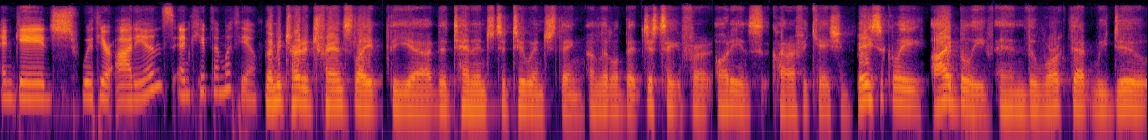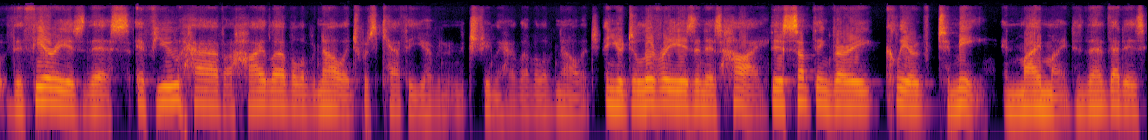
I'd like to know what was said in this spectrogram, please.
engage with your audience and keep them with you. Let me try to translate the uh, the 10 inch to 2 inch thing a little bit just to, for audience clarification. Basically, I believe in the work that we do. The theory is this if you have a high level of knowledge, which Kathy, you have an extremely high level of knowledge, and your delivery isn't as high, there's something very clear to me in my mind. That, that is,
